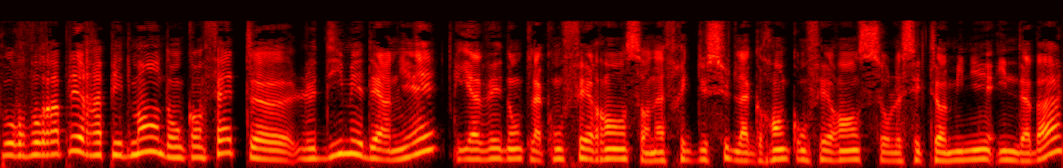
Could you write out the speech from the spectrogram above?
pour vous rappeler rapidement, donc en fait, le 10 mai dernier, il y avait donc la conférence en Afrique du Sud, la grande conférence sur le secteur minier Indaba,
